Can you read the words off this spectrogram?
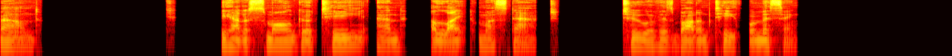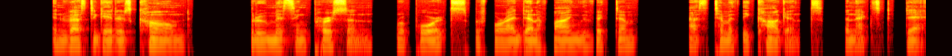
found. He had a small goatee and a light mustache. Two of his bottom teeth were missing. Investigators combed through missing person reports before identifying the victim as Timothy Coggins the next day.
